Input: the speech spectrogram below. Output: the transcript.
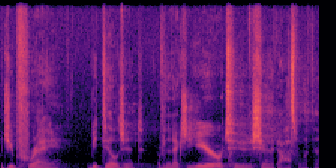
Would you pray, be diligent over the next year or two to share the gospel with them?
